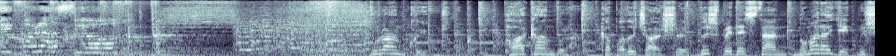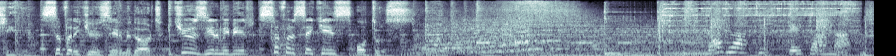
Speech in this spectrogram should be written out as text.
Dekorasyon. Duran Kuyumculuk. Hakan Duran. Kapalı Çarşı, Dış Bedesten, numara 77. 0224 221 08 30. Radyoaktif reklamlar.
